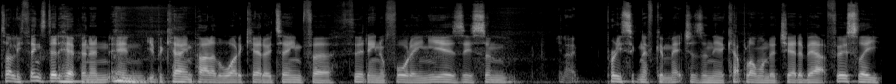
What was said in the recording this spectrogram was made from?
Totally, things did happen, and, and you became part of the Waikato team for 13 or 14 years. There's some, you know, pretty significant matches in there. A couple I wanted to chat about. Firstly,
